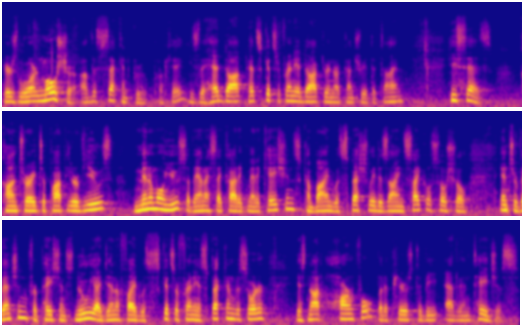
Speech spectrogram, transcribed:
Here's Loren Mosher of the second group. Okay, he's the head doc, head schizophrenia doctor in our country at the time. He says, contrary to popular views, minimal use of antipsychotic medications combined with specially designed psychosocial intervention for patients newly identified with schizophrenia spectrum disorder is not harmful but appears to be advantageous.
